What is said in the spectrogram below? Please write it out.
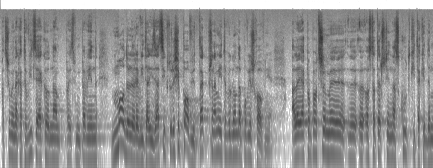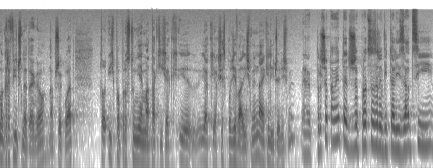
patrzymy na Katowice jako na powiedzmy pewien model rewitalizacji, który się powiódł, tak przynajmniej to wygląda powierzchownie. Ale jak popatrzymy y, ostatecznie na skutki takie demograficzne tego na przykład, to ich po prostu nie ma takich, jak, jak, jak się spodziewaliśmy, na jakie liczyliśmy. E, Proszę pamiętać, że proces rewitalizacji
